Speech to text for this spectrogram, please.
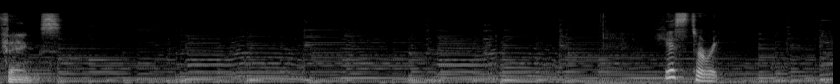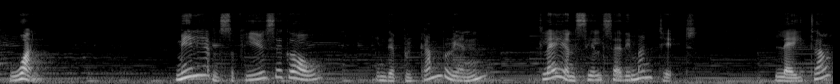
Thanks. History 1. Millions of years ago, in the Precambrian, clay and silt sedimented. Later,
